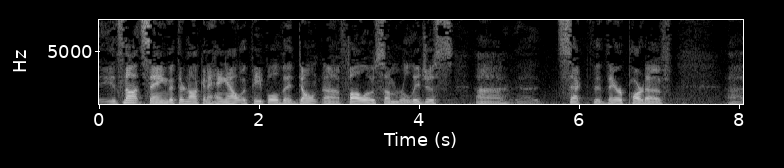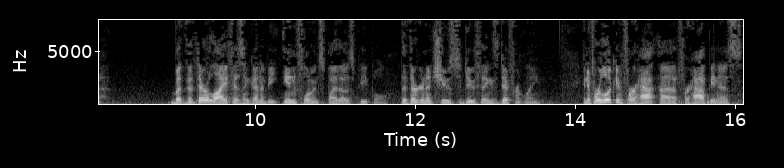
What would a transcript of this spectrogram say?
it's not saying that they're not going to hang out with people that don't uh, follow some religious uh, uh sect that they're part of. But that their life isn't going to be influenced by those people, that they're going to choose to do things differently. And if we're looking for ha- uh, for happiness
